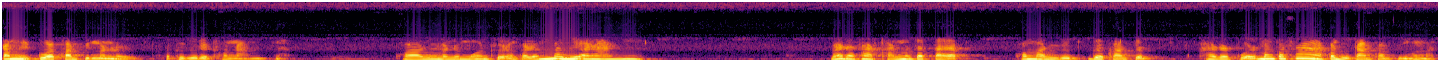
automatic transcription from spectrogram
ตำหนิตัวความจริงมันเลย ก็คือกิเลสเท่านั้นน พอนี่มันจะม้วนเสือลงไปแล้วไม่มีอะไรนี่แม้แต่ธาตุขันมันจะแตกของมันอยู่ด้วยความเจ็บใครจะป่วยมันก็ทราบก็อยู่ตามความจริงของมัน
